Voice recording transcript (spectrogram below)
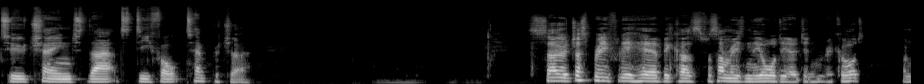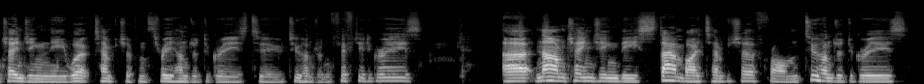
to change that default temperature. So just briefly here, because for some reason the audio didn't record, I'm changing the work temperature from 300 degrees to 250 degrees. Uh, now I'm changing the standby temperature from 200 degrees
